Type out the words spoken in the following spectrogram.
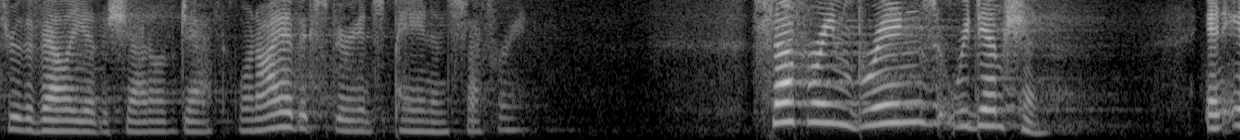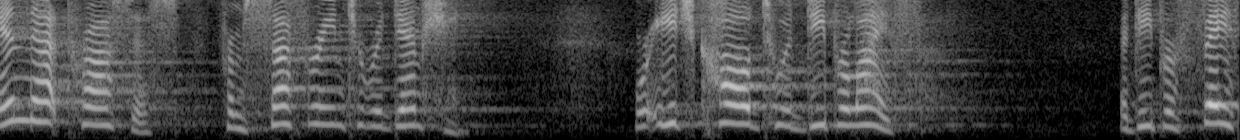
through the valley of the shadow of death, when I have experienced pain and suffering. Suffering brings redemption. And in that process, from suffering to redemption, we're each called to a deeper life, a deeper faith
